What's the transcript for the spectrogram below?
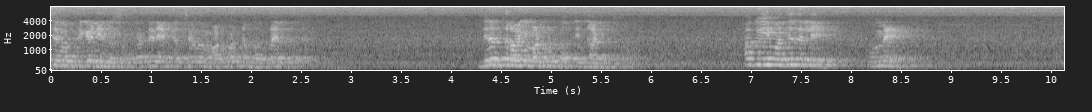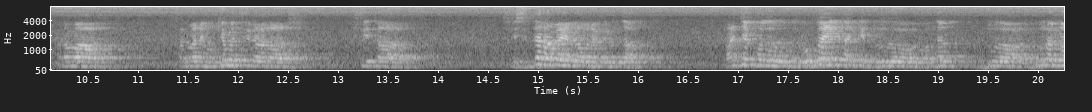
ಸೇವಾ ಬ್ರಿಗೇಡಿಯನ್ನು ಸಂಘಟನೆಯ ಕೆಲಸಗಳನ್ನು ಮಾಡಿಕೊಳ್ತಾ ಬರ್ತಾ ಇರ್ತದೆ. ನಿರಂತರವಾಗಿ ಮಾಡ್ಕೊಂಡು ಬಂದಿದ್ದಾಗಿತ್ತು ಹಾಗೂ ಈ ಮಧ್ಯದಲ್ಲಿ ಒಮ್ಮೆ ನಮ್ಮ ಸನ್ಮಾನ್ಯ ಮುಖ್ಯಮಂತ್ರಿಗಳಾದ ಶ್ರೀತ ಶ್ರೀ ಸಿದ್ದರಾಮಯ್ಯನವರ ವಿರುದ್ಧ ರಾಜ್ಯಪಾಲರು ಒಂದು ಲೋಕಾಯುಕ್ತಕ್ಕೆ ದೂರು ದೂರನ್ನ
